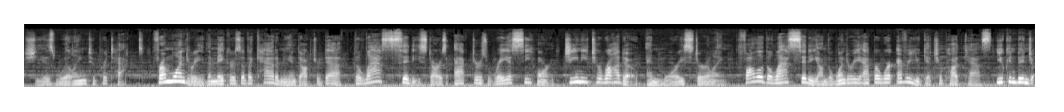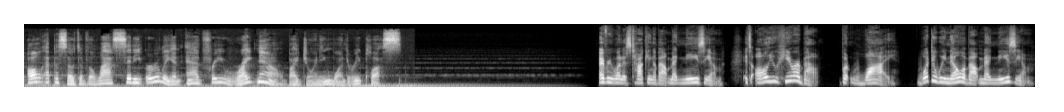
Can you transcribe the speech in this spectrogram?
she is willing to protect. From Wondery, the makers of Academy and Dr. Death, The Last City stars actors Reyes Sehorn, Jeannie Torrado, and Maury Sterling. Follow The Last City on the Wondery app or wherever you get your podcasts. You can binge all episodes of The Last City early and ad-free right now by joining Wondery Plus. Everyone is talking about magnesium. It's all you hear about. But why? What do we know about magnesium?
